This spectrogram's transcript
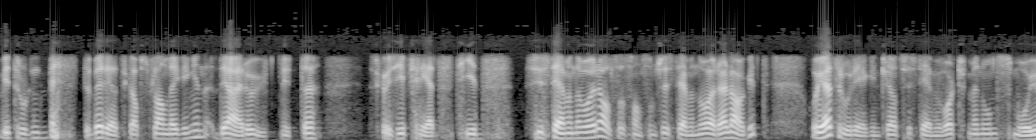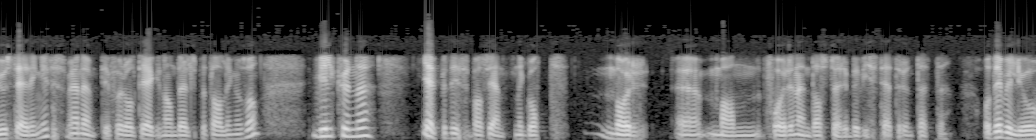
vi tror den beste beredskapsplanleggingen det er å utnytte skal vi si, fredstidssystemene våre, altså sånn som systemene våre er laget. Og jeg tror egentlig at systemet vårt med noen små justeringer, som jeg nevnte i forhold til egenandelsbetaling og sånn, vil kunne hjelpe disse pasientene godt når eh, man får en enda større bevissthet rundt dette. Og det vil jo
